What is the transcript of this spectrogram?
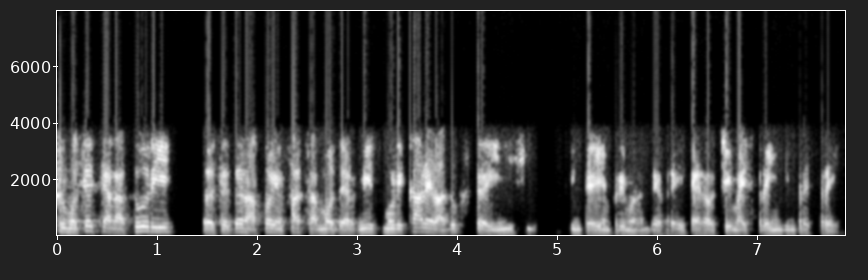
frumusețea naturii uh, se dă înapoi în fața modernismului care îl aduc străinii și printre ei, în primul rând, evrei, care erau cei mai străini dintre străini.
